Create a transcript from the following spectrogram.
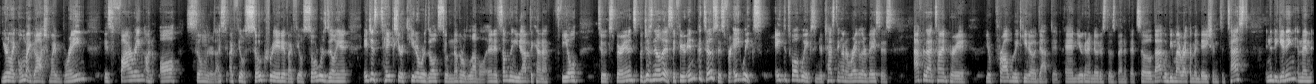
You're like, oh my gosh, my brain is firing on all cylinders. I, I feel so creative. I feel so resilient. It just takes your keto results to another level. And it's something you have to kind of feel to experience. But just know this if you're in ketosis for eight weeks, eight to 12 weeks, and you're testing on a regular basis, after that time period, you're probably keto adapted and you're going to notice those benefits. So that would be my recommendation to test in the beginning and then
